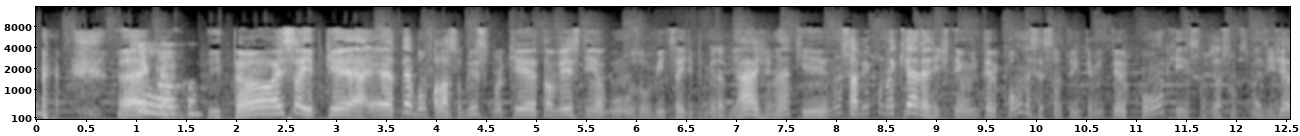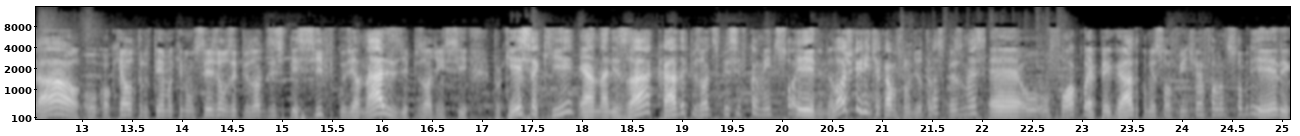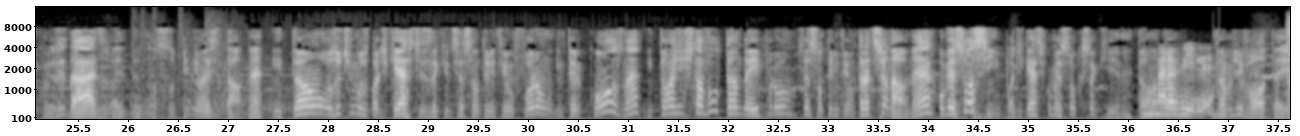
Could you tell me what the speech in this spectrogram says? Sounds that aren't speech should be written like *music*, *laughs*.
É, que louco. Então é isso aí, porque é é até bom falar sobre isso, porque talvez tenha alguns ouvintes aí de primeira viagem, né? Que não sabem como é que era. A gente tem um Intercom na sessão 31 Intercom, que são de assuntos mais em geral, ou qualquer outro tema que não seja os episódios específicos de análise de episódio em si. Porque esse aqui é analisar cada episódio especificamente só ele, né? Lógico que a gente acaba falando de outras coisas, mas é, o, o foco é pegar do começo ao fim, a gente vai falando sobre ele, curiosidades, vai dando nossas opiniões e tal, né? Então, os últimos podcasts aqui do Sessão 31 foram intercons, né? Então a gente tá voltando aí pro Sessão 31 tradicional, né? Começou assim, o podcast começou com isso aqui, né? Então, Maravilha. Estamos de volta aí.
